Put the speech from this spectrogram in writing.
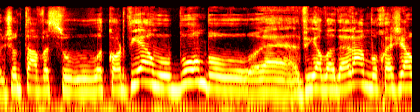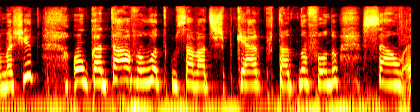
juntava-se o acordeão, o bombo, a viola de arame, o rajão machete, um cantava, o outro começava a despequear, portanto, no fundo, são uh,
